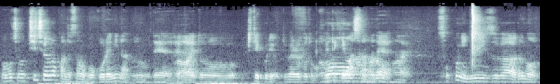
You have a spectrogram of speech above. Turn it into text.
もちろん父親の患者さんもご高齢になるので、はい、えっと、来てくれよって言われることも増えてきましたので、はい、そこにニーズがあるの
